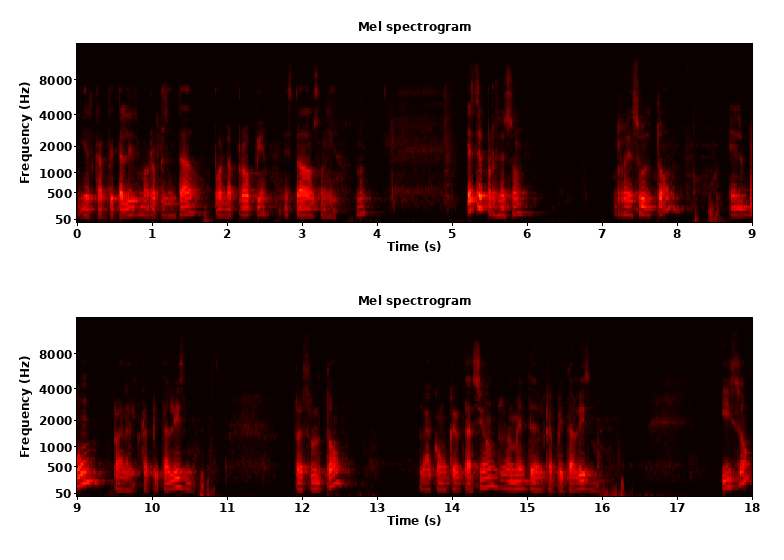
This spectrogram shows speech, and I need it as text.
y el capitalismo representado por la propia Estados Unidos. Este proceso resultó el boom para el capitalismo. Resultó la concretación realmente del capitalismo. Hizo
